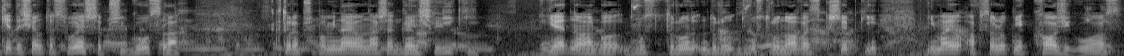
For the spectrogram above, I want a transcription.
kiedy się to słyszy przy guslach, które przypominają nasze gęśliki, jedno albo dwustru, dru, dwustrunowe skrzypki i mają absolutnie kozi głos,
